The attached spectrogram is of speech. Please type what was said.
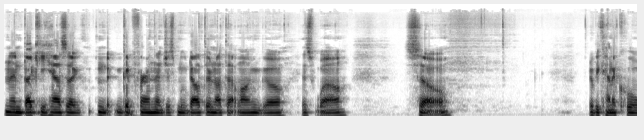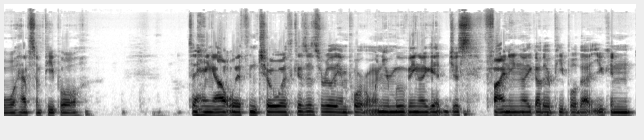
And then Becky has a, a good friend that just moved out there not that long ago as well. So it'll be kind of cool. We'll have some people to hang out with and chill with because it's really important when you're moving. Like it, just finding like other people that you can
